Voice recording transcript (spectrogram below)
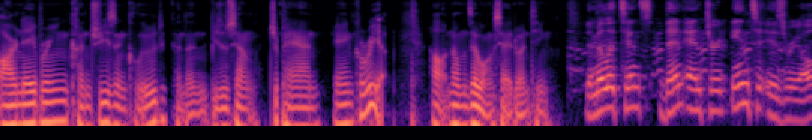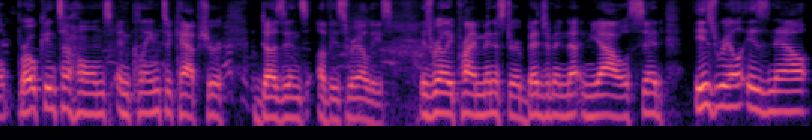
Our neighboring countries include 可能比如像 Japan and Korea。好，那我们再往下一段听。The militants then entered into Israel, broke into homes, and claimed to capture dozens of Israelis. Israeli Prime Minister Benjamin Netanyahu said Israel is now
